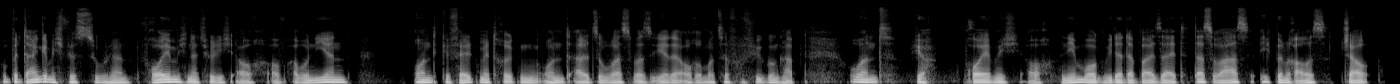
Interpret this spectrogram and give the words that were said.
und bedanke mich fürs Zuhören. Freue mich natürlich auch auf Abonnieren und Gefällt mir drücken und all sowas, was ihr da auch immer zur Verfügung habt. Und ja, freue mich auch, wenn ihr morgen wieder dabei seid. Das war's. Ich bin raus. Ciao.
